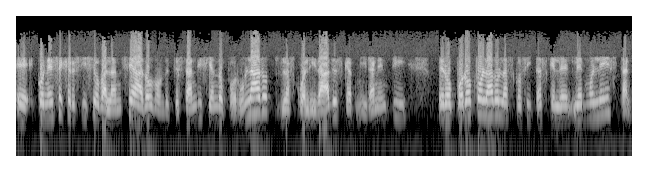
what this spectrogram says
eh, con ese ejercicio balanceado donde te están diciendo por un lado las cualidades que admiran en ti, pero por otro lado las cositas que le, le molestan.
